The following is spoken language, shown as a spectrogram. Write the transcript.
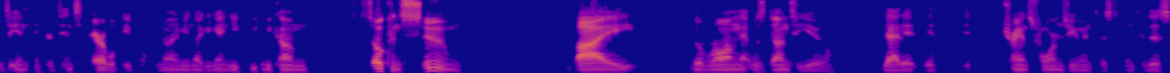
into, into into terrible people. You know what I mean? Like again, you, you can become so consumed by the wrong that was done to you that it it, it transforms you into into this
